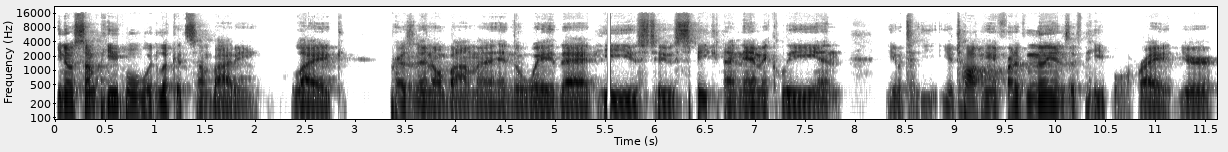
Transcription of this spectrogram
you know, some people would look at somebody like President Obama and the way that he used to speak dynamically and you know t- you're talking in front of millions of people right you're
